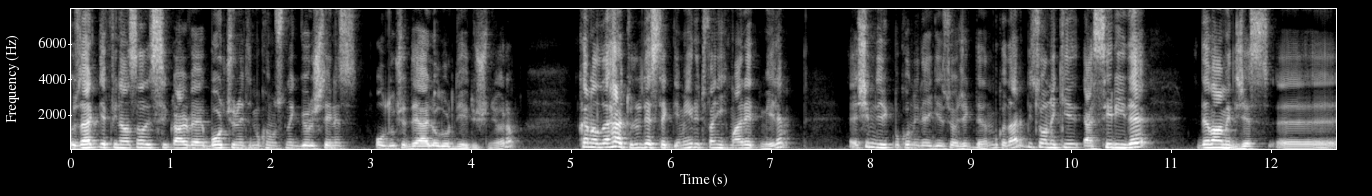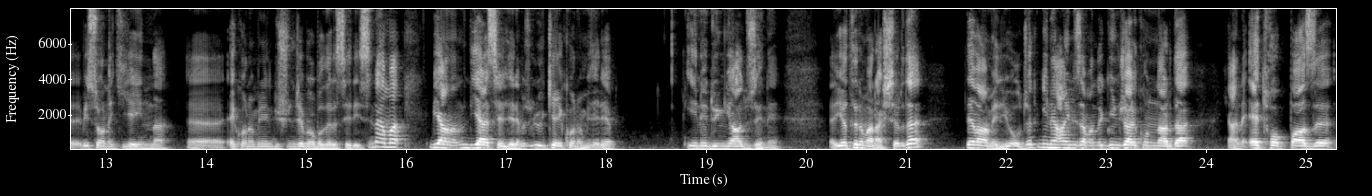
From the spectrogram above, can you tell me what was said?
özellikle finansal istikrar ve borç yönetimi konusundaki görüşleriniz oldukça değerli olur diye düşünüyorum. Kanalı her türlü desteklemeyi lütfen ihmal etmeyelim. Şimdilik bu konuyla ilgili söyleyeceklerim bu kadar. Bir sonraki yani seride devam edeceğiz bir sonraki yayında ekonominin düşünce babaları serisine ama bir yandan da diğer serilerimiz ülke ekonomileri, yeni dünya düzeni, yatırım araçları da devam ediyor olacak. Yine aynı zamanda güncel konularda yani ad hoc bazı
